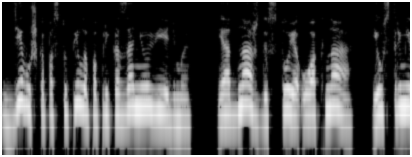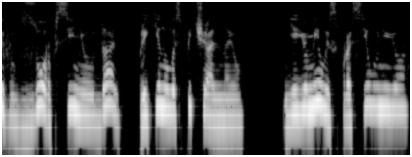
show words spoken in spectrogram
Девушка поступила по приказанию ведьмы, и однажды, стоя у окна и устремив взор в синюю даль, прикинулась печальною. Ее милый спросил у нее,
